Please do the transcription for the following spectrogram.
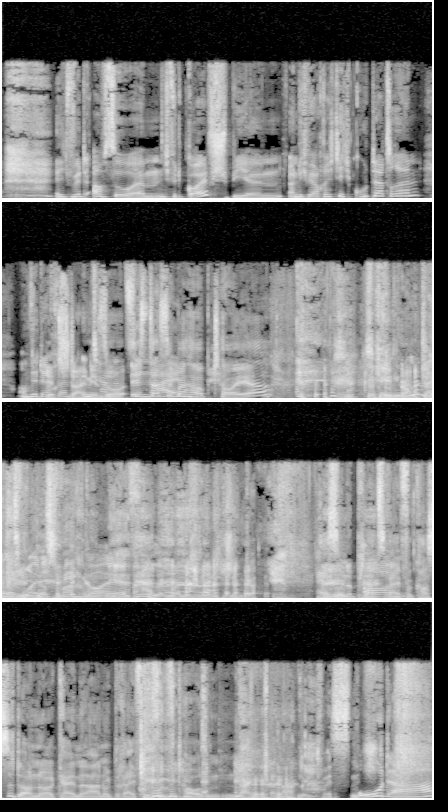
ich würde auch so, ähm, ich würde Golf spielen und ich wäre auch richtig gut da drin und würde auch Steini so, ist das überhaupt teuer? Ich kenne genug Leute, die das machen. Golf. Ja, alle meine Freunde spielen Golf. Hä, so eine Platzreife kostet doch nur, keine Ahnung, 3.000, 4.000, 5.000. Nein, keine Ahnung, ich weiß nicht. Oder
